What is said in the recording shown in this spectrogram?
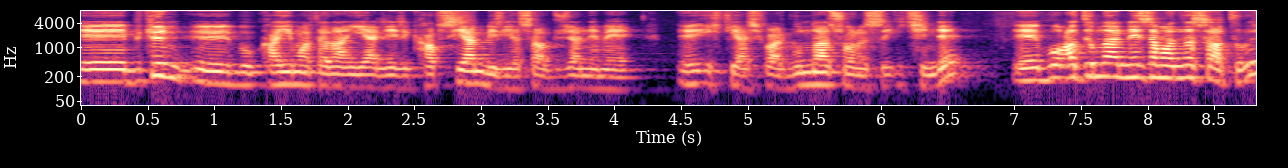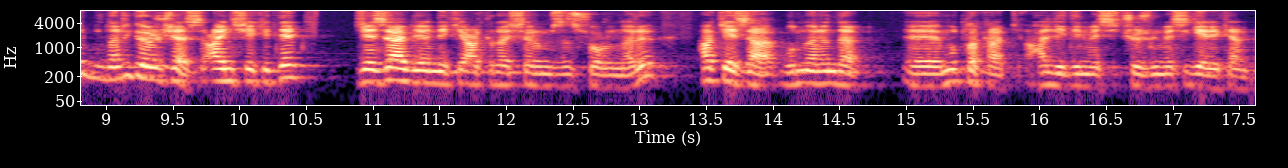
e, bütün e, bu kayyım atanan yerleri kapsayan bir yasal düzenlemeye e, ihtiyaç var bundan sonrası içinde. E, bu adımlar ne zaman nasıl atılır bunları göreceğiz. Aynı şekilde cezaevlerindeki arkadaşlarımızın sorunları hakeza bunların da e, mutlaka halledilmesi, çözülmesi gereken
